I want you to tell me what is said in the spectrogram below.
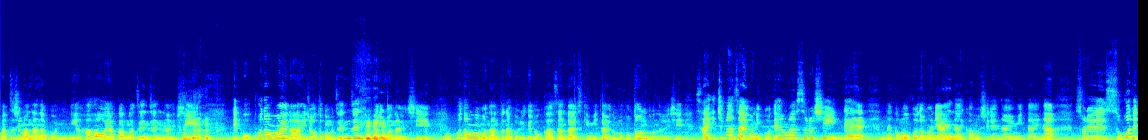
松島菜々子に母親感が全然ないしでこう子供への愛情とかも全然どこにもないし 子供もなんとなくいるけどお母さん大好きみたいのもほとんどないし一番最後にこう電話するシーンでなんかもう子供に会えないかもしれないみたいなそれそこで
